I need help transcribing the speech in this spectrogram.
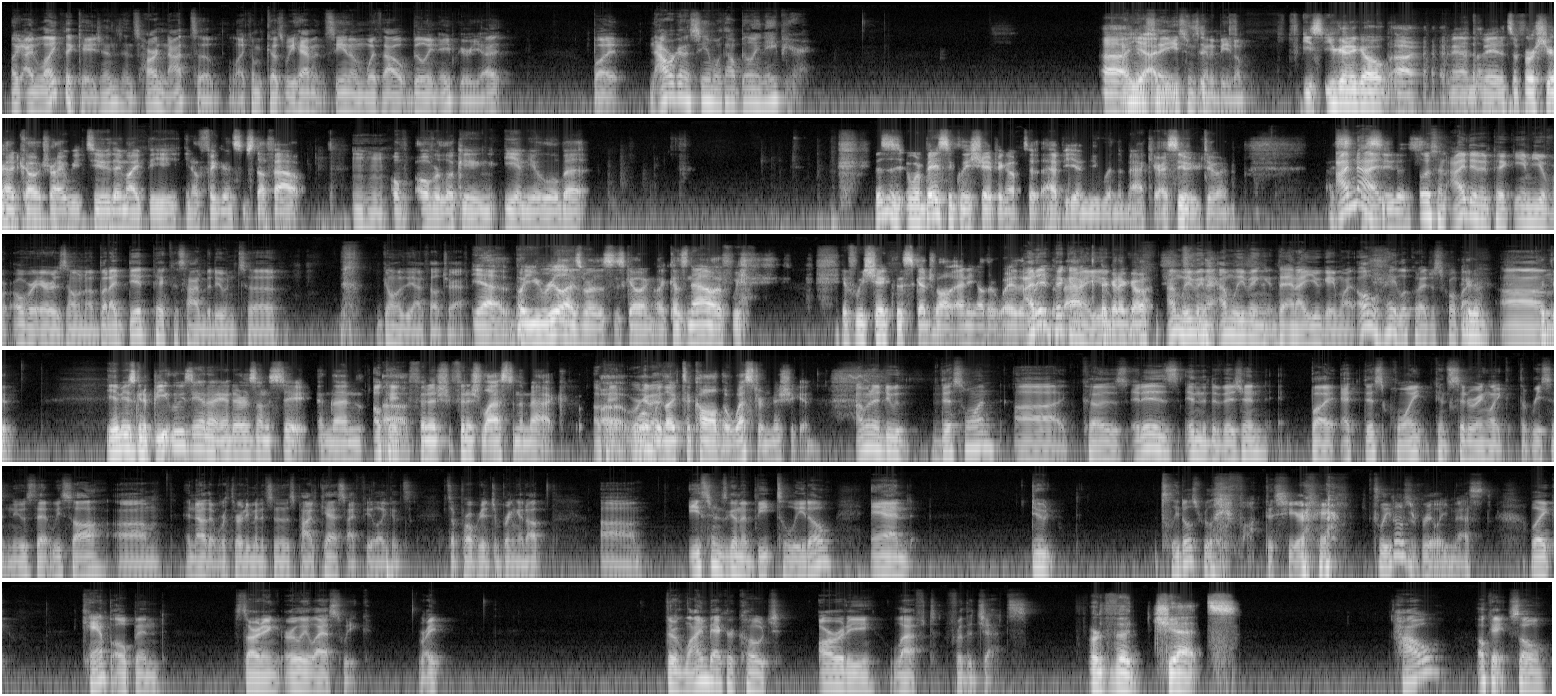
like I like the Cajuns. And it's hard not to like them because we haven't seen them without Billy Napier yet. But now we're gonna see him without Billy Napier. Uh, I'm yeah, say I mean, Eastern's gonna beat them. East, you're gonna go, uh, man. I mean, it's a first year head coach, right? Week two, they might be, you know, figuring some stuff out, Mm-hmm. ov- overlooking EMU a little bit. This is we're basically shaping up to have EMU win the MAC here. I see what you're doing. I, I not. see this. Listen, I didn't pick EMU over, over Arizona, but I did pick Hassan Beydoun to go into the NFL draft. Yeah, but you realize where this is going, like, because now if we if we shake the schedule out any other way, I didn't pick MAC, NIU. They're gonna go. I'm leaving. that. I'm leaving the NIU game. Wide. Oh, hey, look what I just scrolled by. Look Um, EMU is going to beat Louisiana and Arizona State, and then Okay. uh, finish finish last in the MAC. okay, uh, we're what gonna. we like to call the Western Michigan. I'm gonna do this one uh, because it is in the division, but at this point, considering like the recent news that we saw, um, and now that we're 30 minutes into this podcast, I feel like it's it's appropriate to bring it up. Um, Eastern's gonna beat Toledo, and dude, Toledo's really fucked this year. Man. Toledo's really messed. Like, camp opened starting early last week, right? Their linebacker coach already left for the Jets. For the Jets. How? Okay, so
